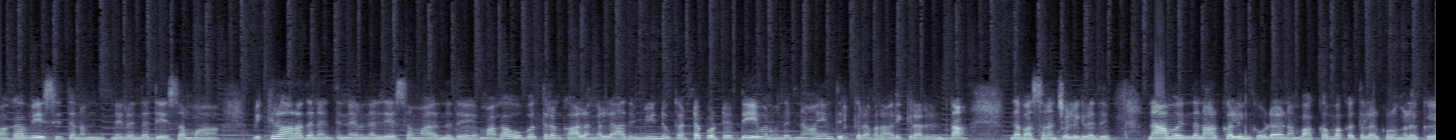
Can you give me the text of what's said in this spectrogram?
மகா வேசித்தனம் நிறைந்த தேசமாக விக்கிர ஆராதனை நிறைந்த தேசமாக இருந்தது. மகா உபத்திரம் காலங்களில் அது மீண்டும் கட்டப்பட்டு தேவன் வந்து நியாயம் தீர்க்கிறவராக இருக்கிறார் என்று தான் இந்த வசனம் சொல்லுகிறது. நாம் இந்த நாட்களையும் கூட நம்ம அக்கம் பக்கத்தில் இருக்கிறவங்களுக்கு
